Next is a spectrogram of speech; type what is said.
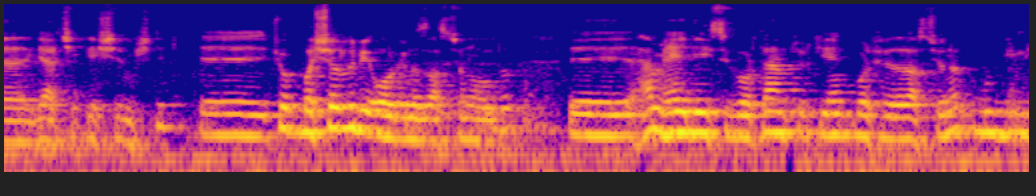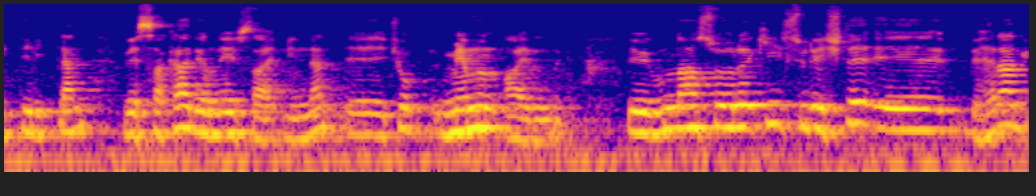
e, gerçekleştirmiştik. E, Çok başarılı bir organizasyon oldu. E, Hem HDI Sigorta hem Türkiye Handbol Federasyonu bu birliktelikten ve Sakarya'nın ev sahipliğinden e, çok memnun ayrıldık. E, bundan sonraki süreçte e, herhalde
